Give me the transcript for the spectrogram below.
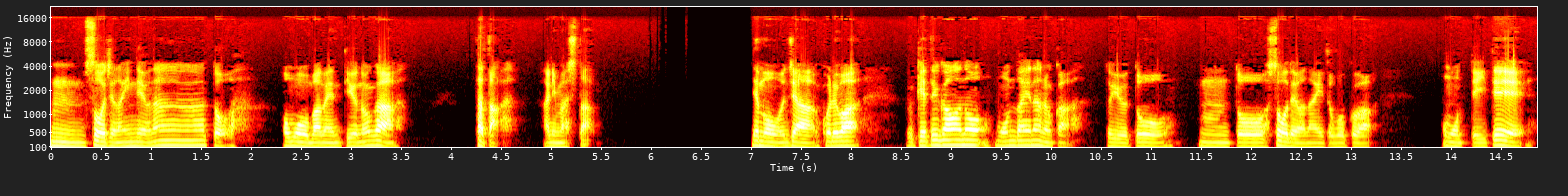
うん、そうじゃないんだよなぁと思う場面っていうのが多々ありました。でも、じゃあこれは受け手側の問題なのかというと、うんと、そうではないと僕は思っていて、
